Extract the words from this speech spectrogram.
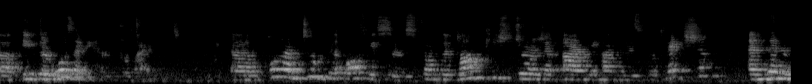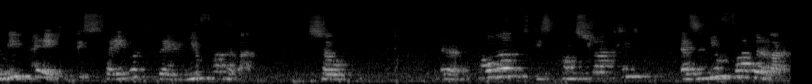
uh, if there was any help provided. Uh, Poland took the officers from the vanquished Georgian army under its protection and then repaid this favor to their new fatherland. So uh, Poland is constructed as a new fatherland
